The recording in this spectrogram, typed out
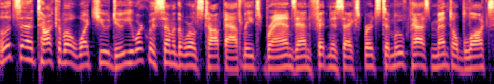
let's uh, talk about what you do. You work with some of the world's top athletes, brands, and fitness experts to move past mental blocks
